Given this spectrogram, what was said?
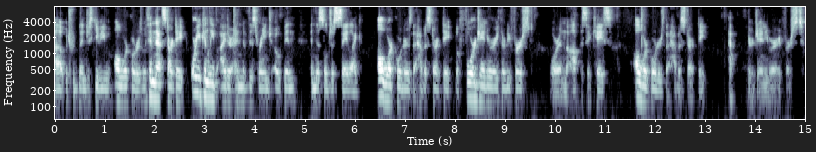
uh, which would then just give you all work orders within that start date, or you can leave either end of this range open, and this will just say like all work orders that have a start date before January 31st, or in the opposite case, all work orders that have a start date after January 1st.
